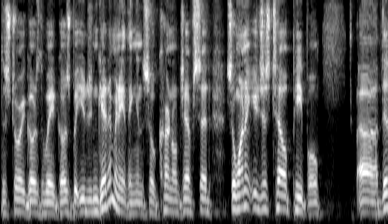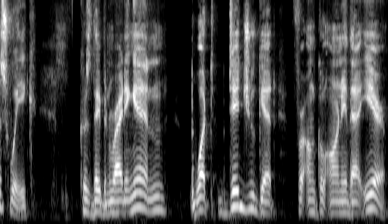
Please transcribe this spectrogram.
the story goes the way it goes, but you didn't get him anything? And so Colonel Jeff said, so why don't you just tell people uh, this week because they've been writing in what did you get for Uncle Arnie that year?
